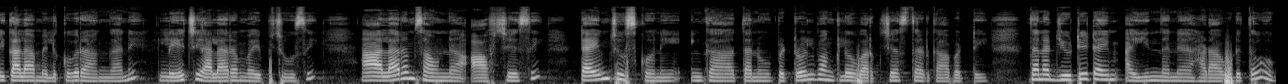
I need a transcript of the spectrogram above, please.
ఇక అలా మెలకువ రాగానే లేచి అలారం వైపు చూసి ఆ అలారం సౌండ్ని ఆఫ్ చేసి టైం చూసుకొని ఇంకా తను పెట్రోల్ బంక్లో వర్క్ చేస్తాడు కాబట్టి తన డ్యూటీ టైం అయ్యిందనే హడావుడితో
